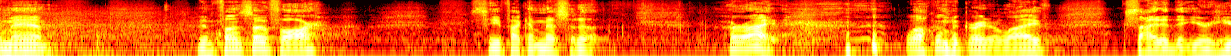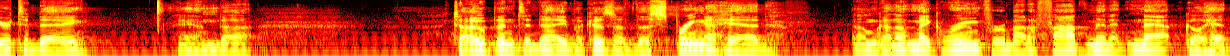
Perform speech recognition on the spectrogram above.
Amen. Been fun so far. See if I can mess it up. All right. Welcome to Greater Life. Excited that you're here today and uh, to open today because of the spring ahead. I'm going to make room for about a five minute nap. Go ahead.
